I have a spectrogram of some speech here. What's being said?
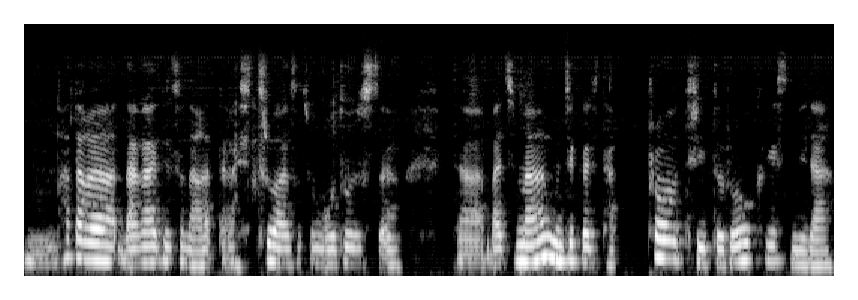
음, 하다가 나가야 돼서 나갔다가 다시 들어와서 좀 어두워졌어요. 자, 마지막 문제까지 다 풀어드리도록 하겠습니다.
